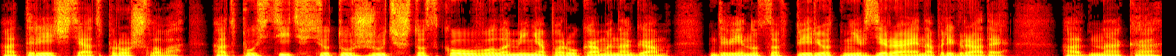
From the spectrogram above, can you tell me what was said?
Отречься от прошлого, отпустить всю ту жуть, что сковывала меня по рукам и ногам, двинуться вперед, невзирая на преграды. Однако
